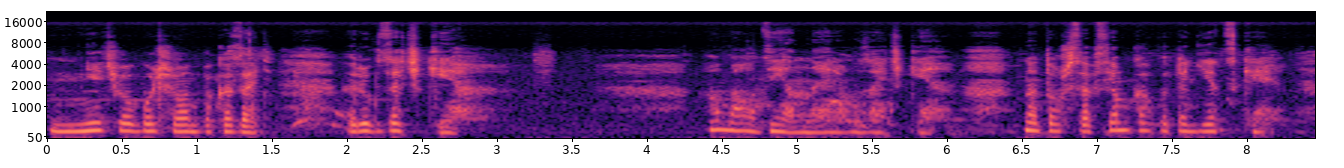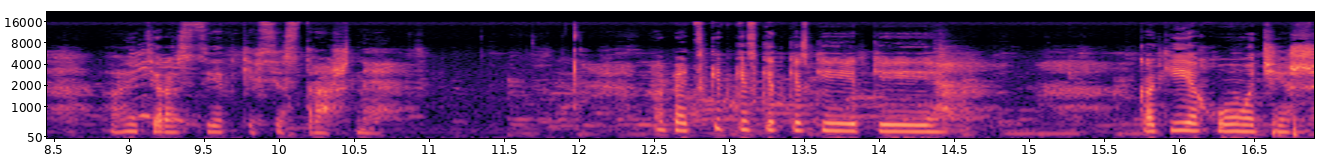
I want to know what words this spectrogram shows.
Нечего больше вам показать. Рюкзачки. Обалденные рюкзачки. Но тоже совсем какой-то детский. А эти расцветки все страшные. Опять скидки, скидки, скидки. Какие хочешь.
